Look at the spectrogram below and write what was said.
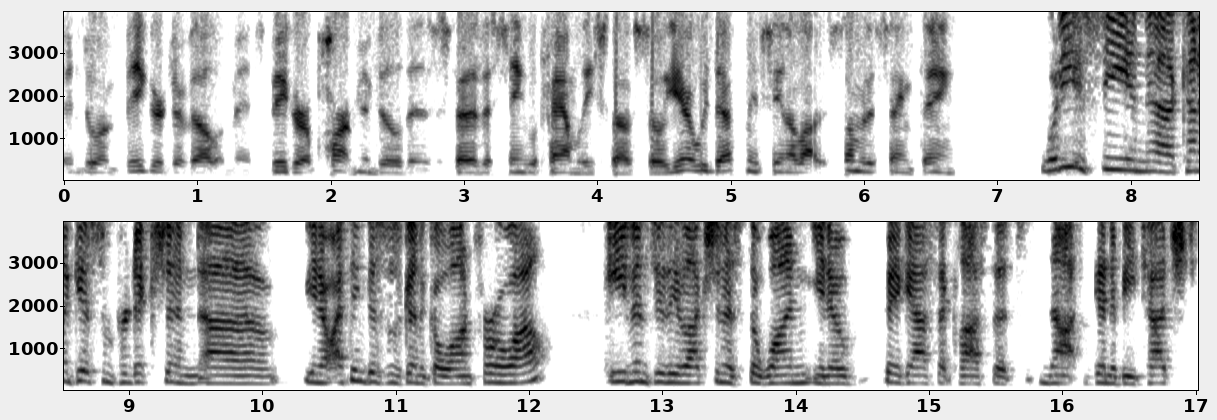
and doing bigger developments, bigger apartment buildings instead of the single family stuff. So yeah, we're definitely seeing a lot of some of the same thing. What do you see and uh, kind of give some prediction? Uh, you know, I think this is going to go on for a while. Even through the election, it's the one, you know, big asset class that's not going to be touched,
